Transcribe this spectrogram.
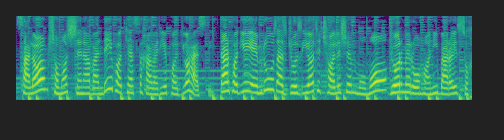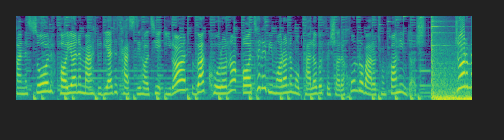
سلام شما شنونده پادکست خبری پادیو هستید در پادیو امروز از جزئیات چالش مومو جرم روحانی برای سخن صلح پایان محدودیت تسلیحاتی ایران و کرونا قاتل بیماران مبتلا به فشار خون رو براتون خواهیم داشت جرم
